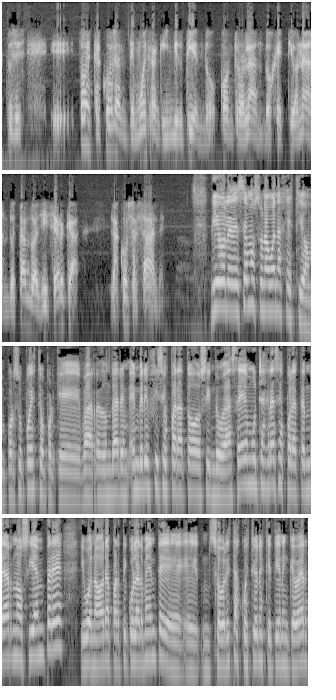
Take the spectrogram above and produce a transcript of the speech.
Entonces, eh, todas estas cosas demuestran que invirtiendo, controlando, gestionando, estando allí cerca, las cosas salen. Diego, le deseamos una buena gestión, por supuesto, porque va a redundar en, beneficios para todos, sin dudas. ¿eh? Muchas gracias por atendernos siempre y, bueno, ahora particularmente eh, sobre estas cuestiones que tienen que ver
